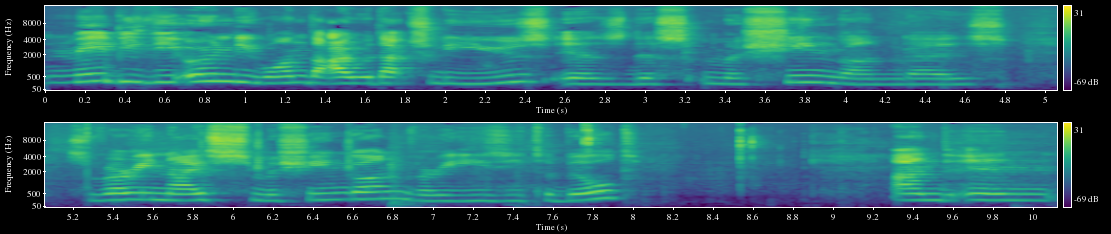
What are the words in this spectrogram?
maybe the only one that I would actually use is this machine gun, guys. It's a very nice machine gun, very easy to build. And in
